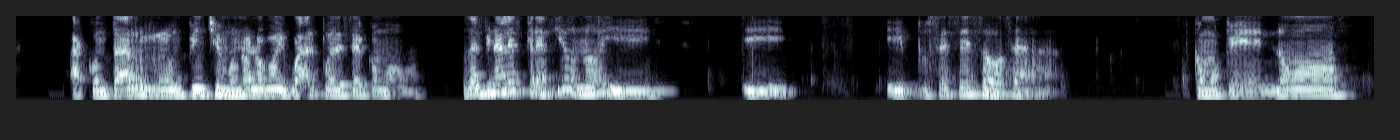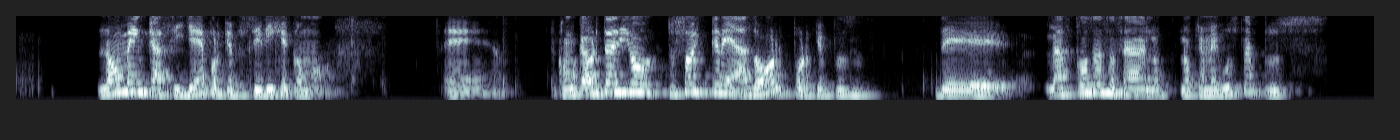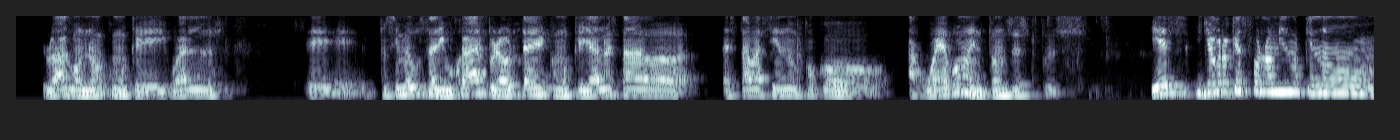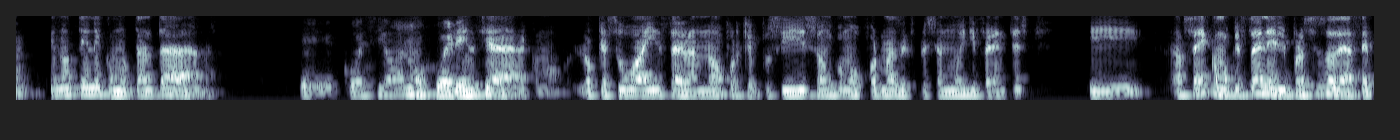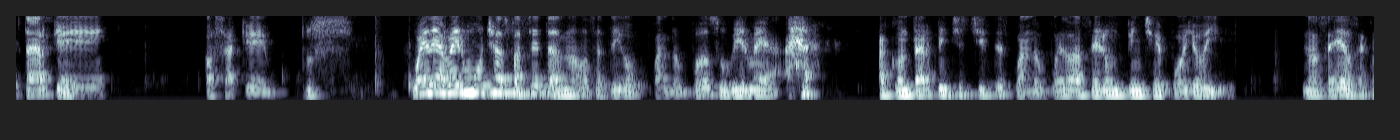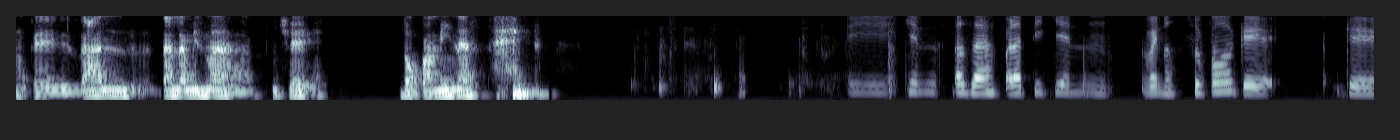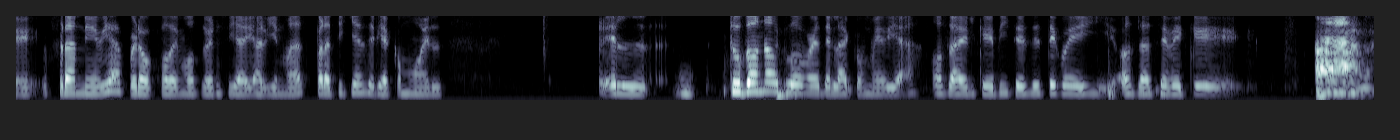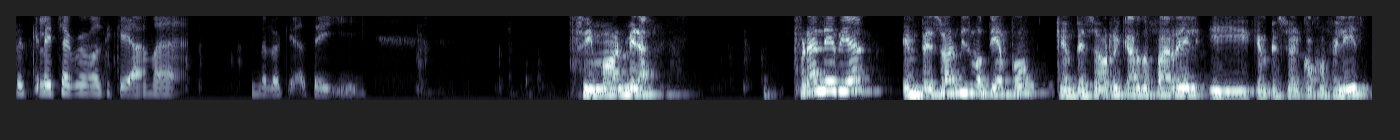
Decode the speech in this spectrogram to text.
a contar un pinche monólogo igual puede ser como, o sea, al final es creación, ¿no? Y, y, y pues es eso, o sea, como que no, no me encasillé porque pues sí dije como, eh, como que ahorita digo, pues soy creador porque pues de las cosas, o sea, lo, lo que me gusta, pues lo hago, ¿no? Como que igual, eh, pues sí me gusta dibujar, pero ahorita como que ya lo he estado, estaba haciendo un poco a huevo, entonces pues, y es, y yo creo que es por lo mismo que no, que no tiene como tanta eh, cohesión o coherencia como lo que subo a Instagram, ¿no? Porque pues sí son como formas de expresión muy diferentes y, no sé, como que estoy en el proceso de aceptar que, o sea, que pues puede haber muchas facetas, ¿no? O sea, te digo, cuando puedo subirme a, contar pinches chistes, cuando puedo hacer un pinche pollo y, no sé, o sea, como que dan, dan la misma pinche dopamina. ¿Y quién, o sea, para ti quién, bueno, supongo que, que Fran Evia, pero podemos ver si hay alguien más. Para ti quién sería como el, el, tu Donald Glover de la comedia, o sea, el que dices, este güey, o sea, se ve que, Ah, pues que le echa huevos y que ama lo que hace y... Simón, mira, Fran Evia empezó al mismo tiempo que empezó Ricardo Farrell y que empezó El Cojo Feliz.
